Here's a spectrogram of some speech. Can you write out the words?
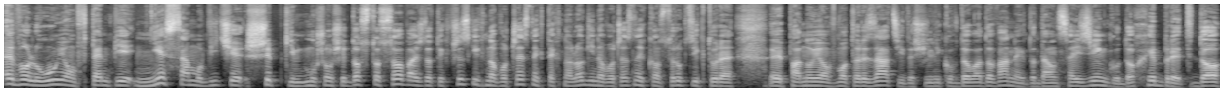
ewoluują w tempie niesamowicie szybkim. Muszą się dostosować do tych wszystkich nowoczesnych technologii, nowoczesnych konstrukcji, które y, panują w motoryzacji, do silników doładowanych, do downsizingu, do hybryd, do,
